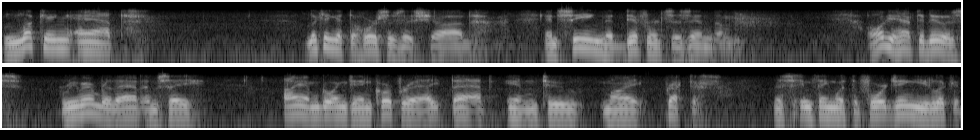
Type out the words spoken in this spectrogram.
looking at looking at the horses that shod and seeing the differences in them. All you have to do is remember that and say, I am going to incorporate that into my practice. The same thing with the forging. You look at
